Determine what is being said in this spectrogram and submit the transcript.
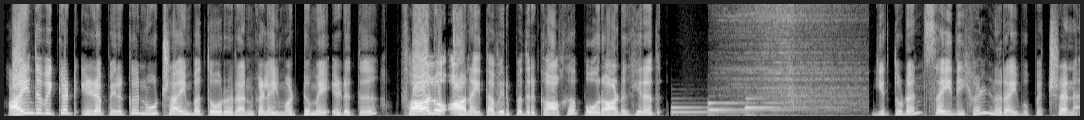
ஐந்து விக்கெட் இழப்பிற்கு நூற்று ஐம்பத்தோரு ரன்களை மட்டுமே எடுத்து ஃபாலோ ஆனை தவிர்ப்பதற்காக போராடுகிறது. இத்துடன் செய்திகள் நிறைவு பெற்றன.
